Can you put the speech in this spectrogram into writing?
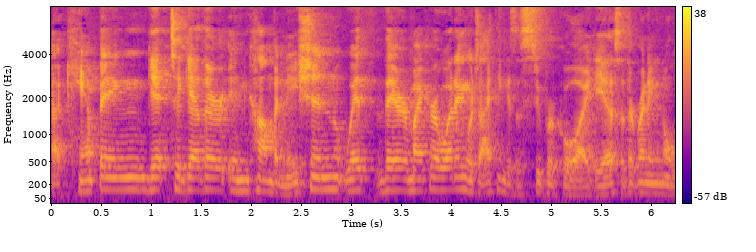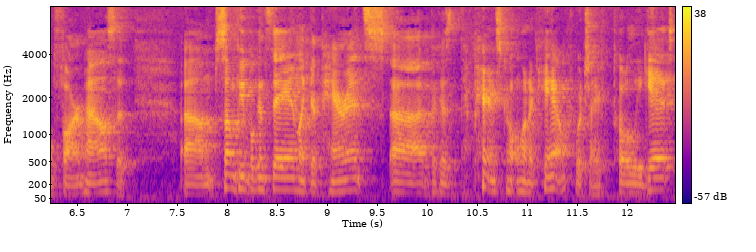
a camping get together in combination with their micro wedding, which I think is a super cool idea. So they're renting an old farmhouse that um, some people can stay in, like their parents, uh, because their parents don't want to camp, which I totally get.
